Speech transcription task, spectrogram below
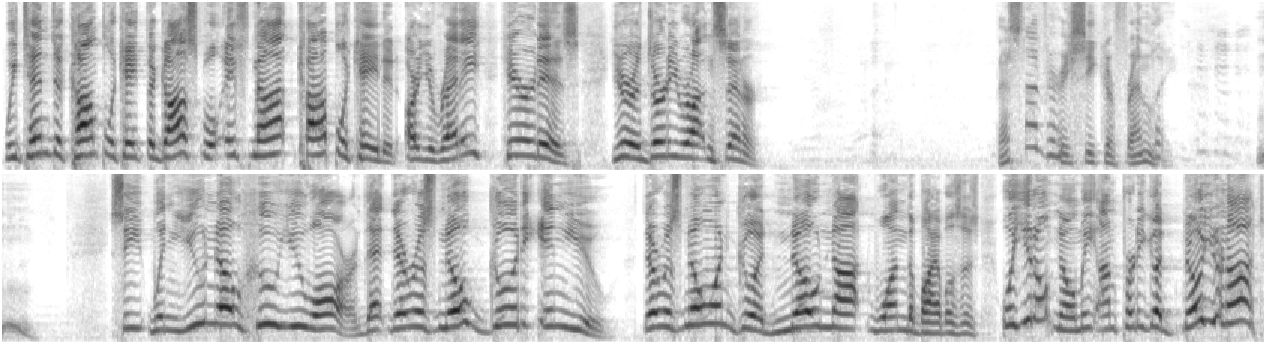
We tend to complicate the gospel. It's not complicated. Are you ready? Here it is. You're a dirty, rotten sinner. That's not very seeker friendly. Hmm. See, when you know who you are, that there is no good in you, there is no one good, no, not one, the Bible says. Well, you don't know me, I'm pretty good. No, you're not.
